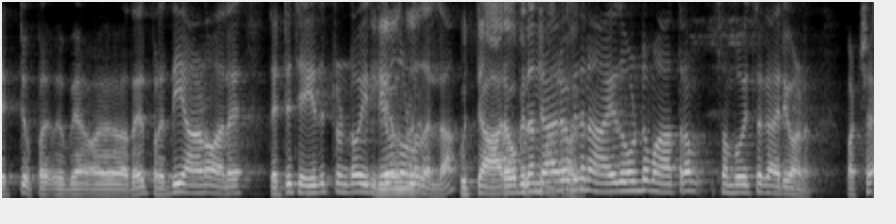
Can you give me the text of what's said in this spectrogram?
തെറ്റ് അതായത് പ്രതിയാണോ അല്ലെ തെറ്റ് ചെയ്തിട്ടുണ്ടോ ഇല്ലയോ എന്നുള്ളതല്ല. കുറ്റാരോപിതനായതുകൊണ്ട് മാത്രം സംഭവിച്ച കാര്യമാണ്. പക്ഷേ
